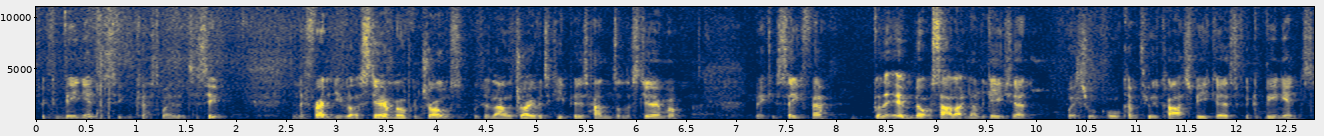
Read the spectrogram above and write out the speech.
for convenience so you can customise it to suit. In the front, you've got the steering wheel controls, which allow the driver to keep his hands on the steering wheel, make it safer. Got the inbuilt satellite navigation, which will all come through the car speakers for convenience,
